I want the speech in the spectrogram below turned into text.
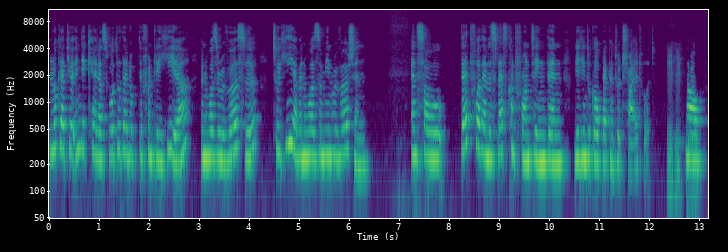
look at your indicators. What do they look differently here when it was a reversal to here when it was a mean reversion? And so that for them is less confronting than needing to go back into childhood. hmm Now,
